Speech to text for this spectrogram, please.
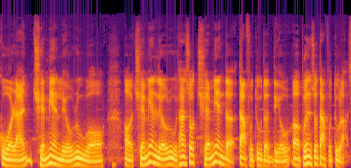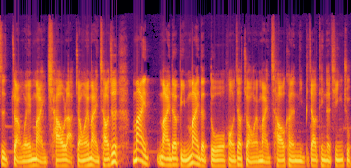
果然全面流入哦，哦，全面流入。他说全面的大幅度的流，呃，不是说大幅度啦，是转为买超啦，转为买超，就是卖买的比卖的多，哦，叫转为买超。可能你比较听得清楚，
